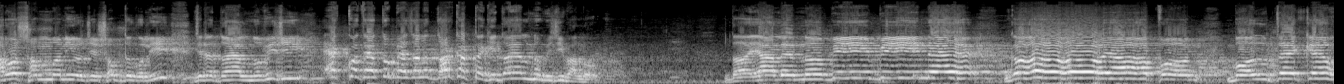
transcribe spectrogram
আরও সম্মানীয় যে শব্দগুলি, যেটা দয়াল নবীজি, এক কথা এত বেজালের দরকারটা কি? দয়াল নবীজি ভালো। দয়াল নবী বিনে গয়াপন বলতে কেহ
